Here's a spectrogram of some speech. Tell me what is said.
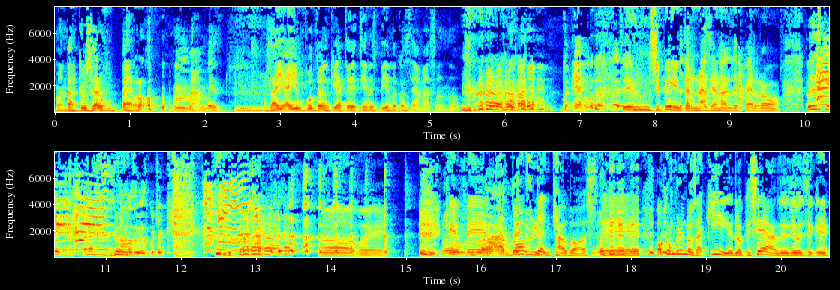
Mandar cruzar un perro, mames. O sea, hay, hay un punto en el que ya te detienes pidiendo cosas de Amazon, ¿no? un perro, güey. Sí, un shipping internacional de perro. Pues es que... Nada más se me escucha. No, güey. Qué No feo. mames. Adopten, chavos. Eh, o cómprenos aquí, lo que sea. Digo, sé que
